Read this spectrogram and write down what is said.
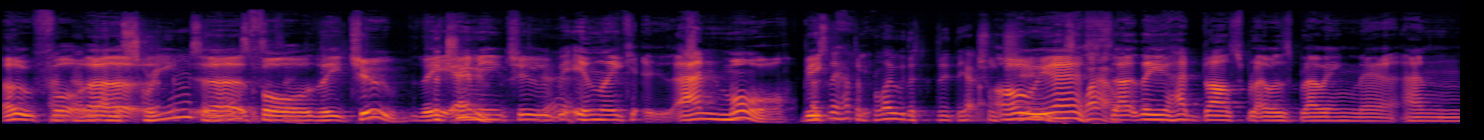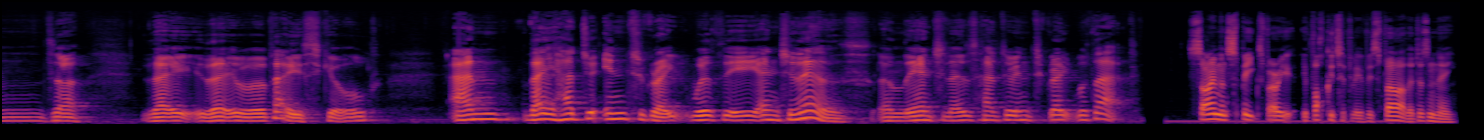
Oh, for and- and the uh, screens and all uh, sorts of for the tube, the, The tube, Emmy tube yeah. in the and more. Oh, so they had to blow the, the, the actual oh tubes. yes, Wow. uh, they had glass blowers blowing there, and uh, they they were very skilled, and they had to integrate with the engineers, and the engineers had to integrate with that. Simon speaks very evocatively of his father, doesn't he?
